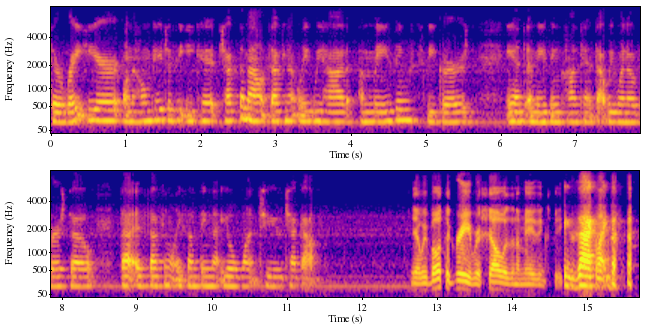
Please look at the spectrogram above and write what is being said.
they're right here on the homepage of the eKit. Check them out, definitely. We had amazing speakers and amazing content that we went over, so that is definitely something that you'll want to check out. yeah, we both agree. Rachelle was an amazing speaker. Exactly.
